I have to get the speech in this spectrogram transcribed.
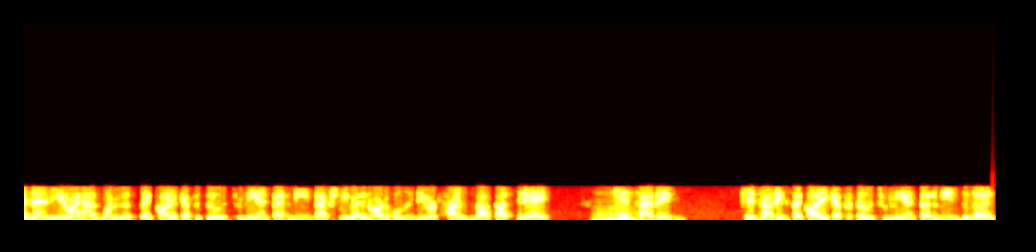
and then you know I had one of the psychotic episodes from the amphetamines. I actually read an article in the New York Times about that today. Mm-hmm. Kids having kids having psychotic episodes from the amphetamines, and then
